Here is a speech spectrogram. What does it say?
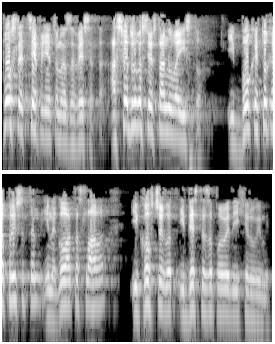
после цепењето на завесата, а све друго се останува исто. И Бог е тука присутен, и неговата слава, и ковчегот, и десте заповеди, и херувимите.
